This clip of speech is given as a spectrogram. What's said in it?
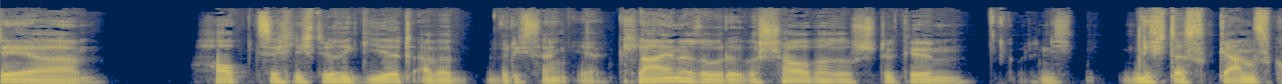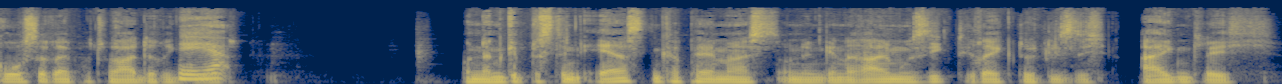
der hauptsächlich dirigiert, aber würde ich sagen eher kleinere oder überschaubare Stücke nicht, nicht das ganz große Repertoire dirigiert. Ja. Und dann gibt es den ersten Kapellmeister und den Generalmusikdirektor, die sich eigentlich,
